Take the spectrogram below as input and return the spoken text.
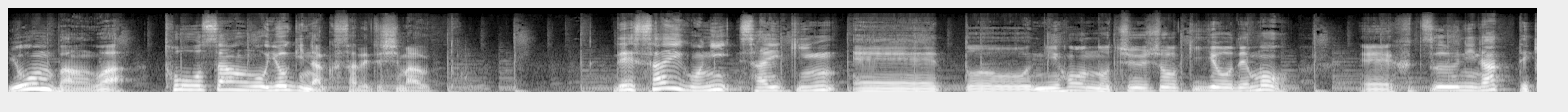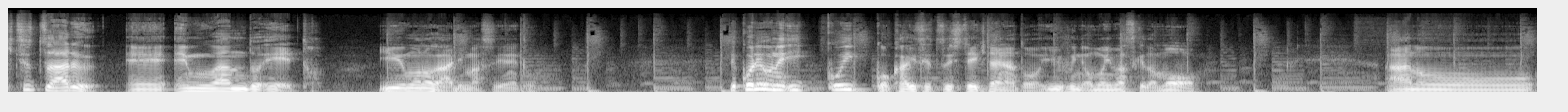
4番は倒産を余儀なくされてしまうと。で最後に最近、えー、っと日本の中小企業でも、えー、普通になってきつつある、えー、M&A というものがありますよねと。でこれをね一個一個解説していきたいなというふうに思いますけどもあのー、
